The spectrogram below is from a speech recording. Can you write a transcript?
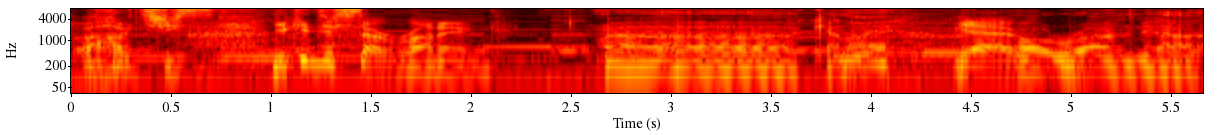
Oh jeez, you can just start running. Uh, can I? Yeah. Oh, run. Yeah.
